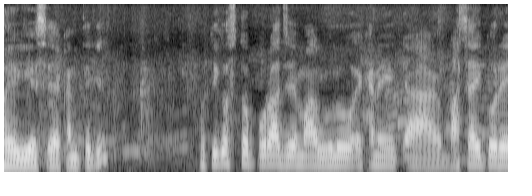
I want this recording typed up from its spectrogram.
হয়ে গিয়েছে এখান থেকে। ক্ষতিগ্রস্ত পোড়া যে মালগুলো এখানে বাছাই করে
